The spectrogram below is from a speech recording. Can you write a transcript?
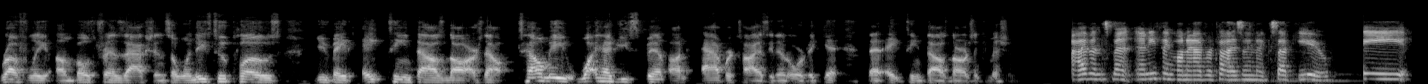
roughly on both transactions. So when these two close, you've made eighteen thousand dollars. Now, tell me what have you spent on advertising in order to get that eighteen thousand dollars in commission? I haven't spent anything on advertising except you. The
